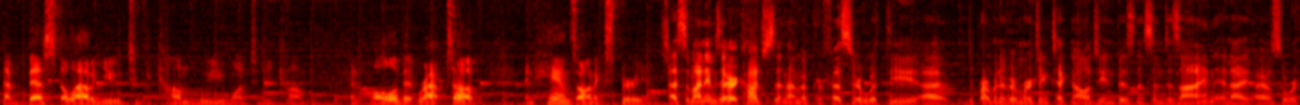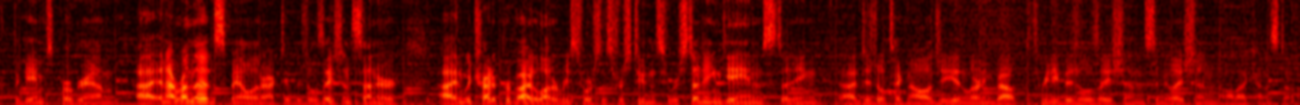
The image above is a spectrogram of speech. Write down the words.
that best allow you to become who you want to become. And all of it wraps up and hands-on experience. Uh, so my name is Eric Hodgson. I'm a professor with the uh, Department of Emerging Technology in Business and Design, and I, I also work at the Games program. Uh, and I run the Smale Interactive Visualization Center, uh, and we try to provide a lot of resources for students who are studying games, studying uh, digital technology, and learning about 3D visualization, simulation, all that kind of stuff.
